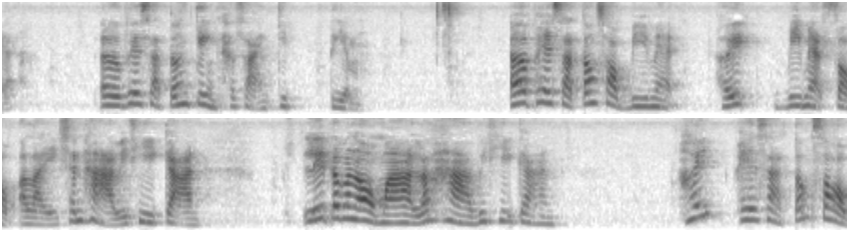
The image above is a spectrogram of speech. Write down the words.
อะ่ะ เออเภสัชต้องเก่งภาษาอังกฤษเตรียม เออเภสัชต้องสอบ BMAT เฮ้ย BMAT สอบอะไร ฉันหาวิธีการลิสต์แล้วมันออกมาแล้วหาวิธีการ เฮ้ยเภสัชต้องสอบ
